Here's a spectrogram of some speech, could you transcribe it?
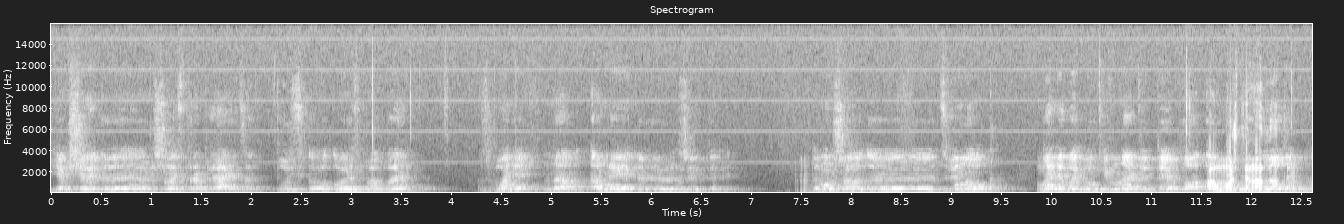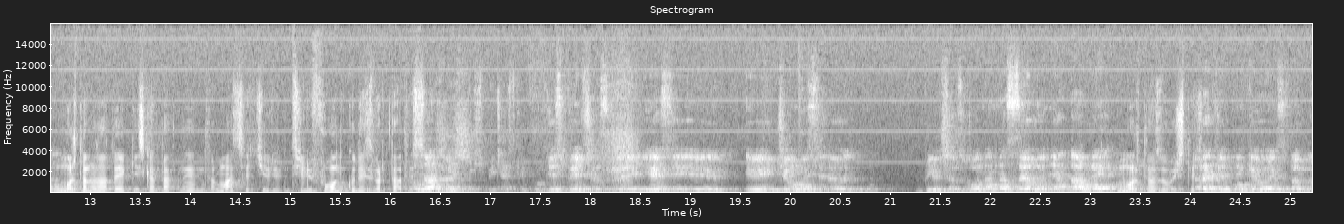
Якщо е, щось трапляється, пусть О- ОСББ дзвонять нам, а не е, жителі. Тому що е, дзвінок, в мене в одній кімнаті тепло. А ви можете надати, можете надати якісь контактні інформації, теле- телефон, куди У звертатися? нас же ж диспетчерський пункт. є і і чомусь е, більше дзвонить населення, а не Можете озвучити? чи ні? ОСББ.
